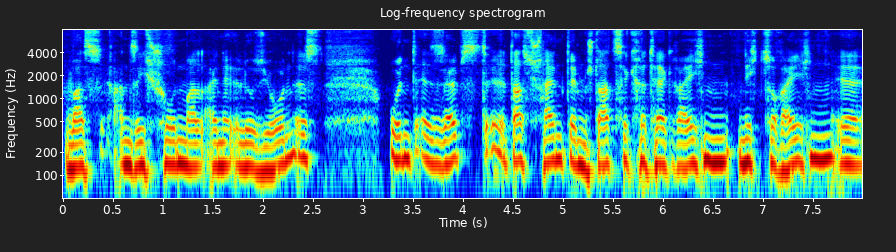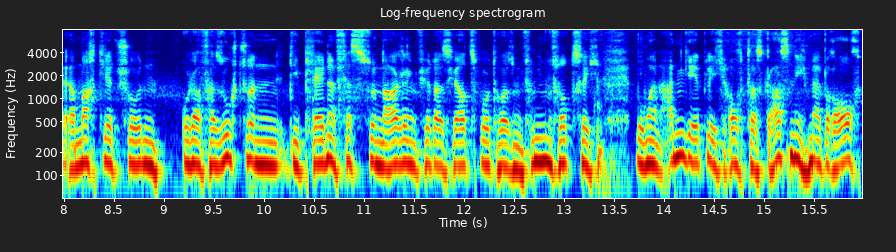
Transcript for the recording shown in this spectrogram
was an sich schon mal eine Illusion ist. Und äh, selbst äh, das scheint dem Staatssekretär Greichen nicht zu reichen. Äh, er macht jetzt schon oder versucht schon die Pläne festzunageln für das Jahr 2045, wo man angeblich auch das Gas nicht mehr braucht.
